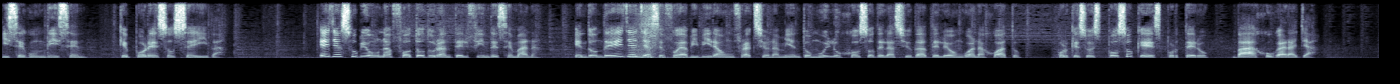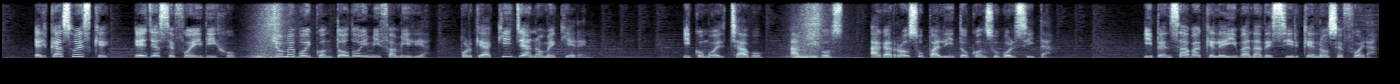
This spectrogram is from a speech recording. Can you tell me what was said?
Y según dicen, que por eso se iba. Ella subió una foto durante el fin de semana, en donde ella ya se fue a vivir a un fraccionamiento muy lujoso de la ciudad de León, Guanajuato, porque su esposo que es portero, va a jugar allá. El caso es que, ella se fue y dijo, yo me voy con todo y mi familia, porque aquí ya no me quieren. Y como el chavo, amigos, agarró su palito con su bolsita. Y pensaba que le iban a decir que no se fuera.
